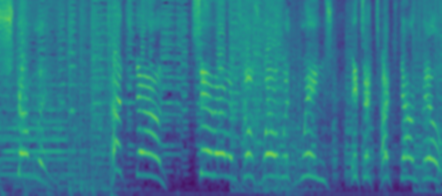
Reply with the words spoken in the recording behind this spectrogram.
stumbling. Touchdown! Sam Adams goes well with wings. It's a touchdown, Bills.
